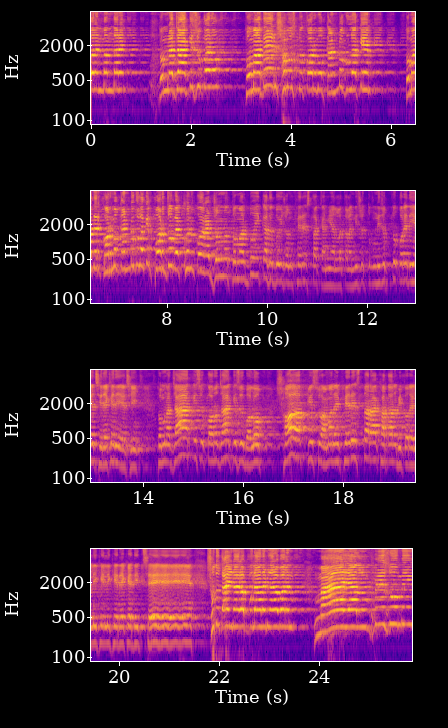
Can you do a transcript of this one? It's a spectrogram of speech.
বলেন বান্দারে তোমরা যা কিছু করো তোমাদের সমস্ত কর্মকাণ্ডগুলোকে তোমাদের কর্মকাণ্ডগুলোকে পর্যবেক্ষণ করার জন্য তোমার দুই কাঁধে দুইজন ফেরেস্তাকে আমি আল্লাহ তালা নিযুক্ত নিযুক্ত করে দিয়েছি, রেখে দিয়েছি। তোমরা যা কিছু করো, যা কিছু বলো, সব কিছু আমার এই ফেরেস্তারা খাতার ভিতরে লিখে লিখে রেখে দিচ্ছে। শুধু তাই নয়, রব্বুল আলামিন বলেন, মা ইয়ালফিজু মিন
